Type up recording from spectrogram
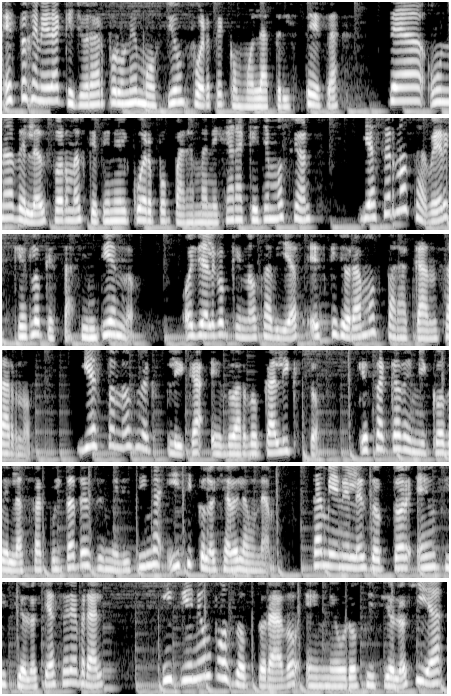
Esto genera que llorar por una emoción fuerte como la tristeza sea una de las formas que tiene el cuerpo para manejar aquella emoción y hacernos saber qué es lo que está sintiendo. Oye, algo que no sabías es que lloramos para cansarnos. Y esto nos lo explica Eduardo Calixto, que es académico de las Facultades de Medicina y Psicología de la UNAM. También él es doctor en Fisiología Cerebral y tiene un postdoctorado en Neurofisiología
